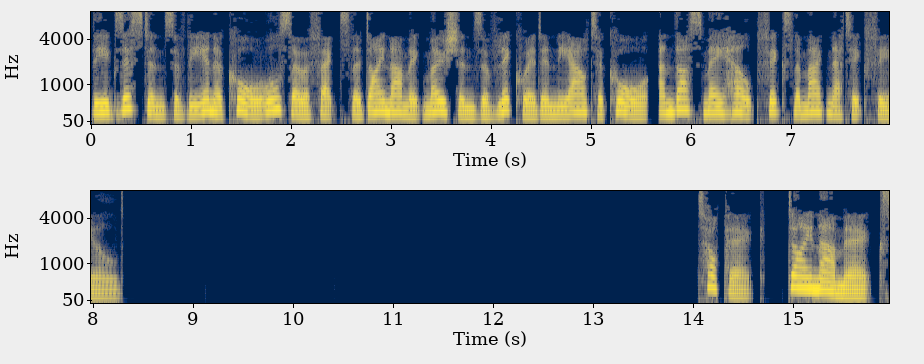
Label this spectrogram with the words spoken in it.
The existence of the inner core also affects the dynamic motions of liquid in the outer core, and thus may help fix the magnetic field. Topic: Dynamics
